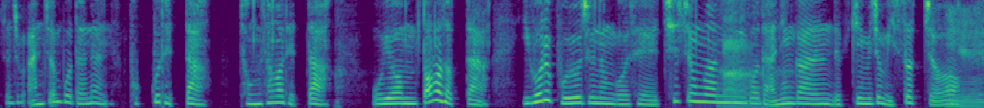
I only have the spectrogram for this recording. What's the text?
이런 좀 안전보다는 복구됐다, 정상화됐다, 오염 떨어졌다 이거를 보여주는 것에 치중한 아. 것 아닌가 하는 느낌이 좀 있었죠. 예.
